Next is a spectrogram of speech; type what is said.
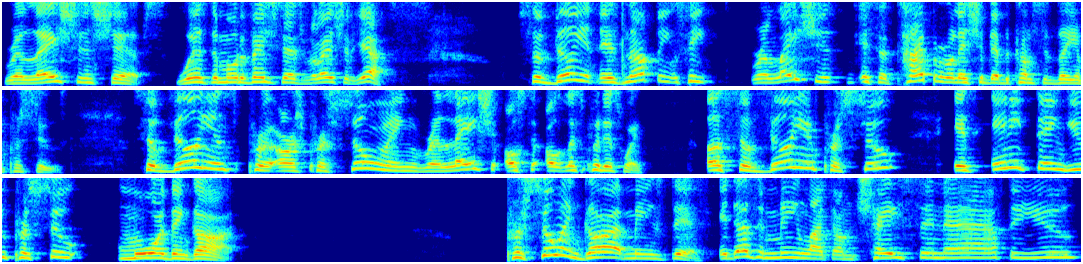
Relationships. Where's the motivation says relationship. Yeah. Civilian is nothing. See, relation, it's a type of relationship that becomes civilian pursuits. Civilians per, are pursuing relation. Oh, oh, let's put it this way: a civilian pursuit is anything you pursue more than God. Pursuing God means this. It doesn't mean like I'm chasing after you.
